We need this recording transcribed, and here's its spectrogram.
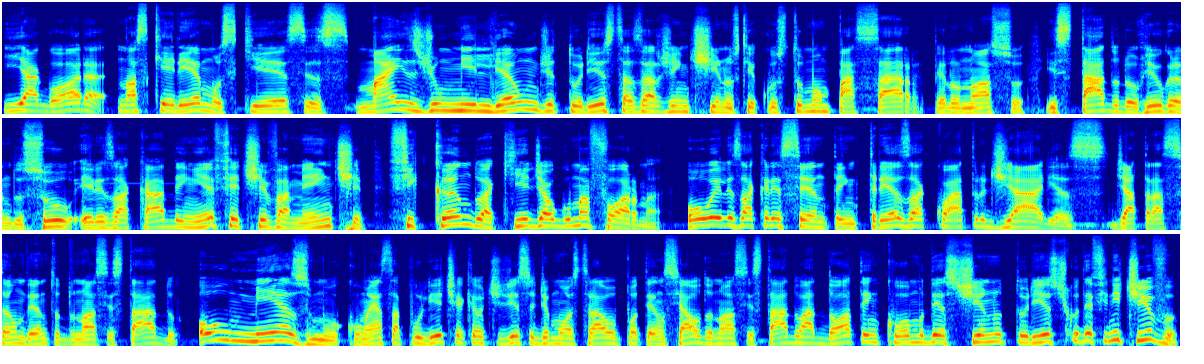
e agora nós queremos que esses mais de um milhão de turistas argentinos que costumam passar pelo nosso estado do Rio Grande do Sul, eles acabem efetivamente ficando aqui de alguma forma ou eles acrescentem três a quatro diárias de atração dentro do nosso estado, ou mesmo com essa política que eu te disse de mostrar o potencial do nosso estado, adotem como destino turístico definitivo,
